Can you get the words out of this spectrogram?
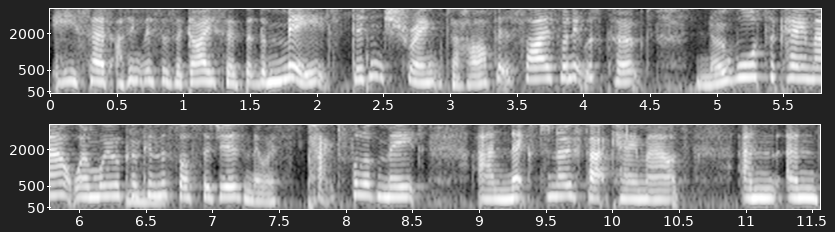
he said, I think this was a guy who said, but the meat didn't shrink to half its size when it was cooked. No water came out when we were cooking the sausages, and they were packed full of meat, and next to no fat came out. And and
